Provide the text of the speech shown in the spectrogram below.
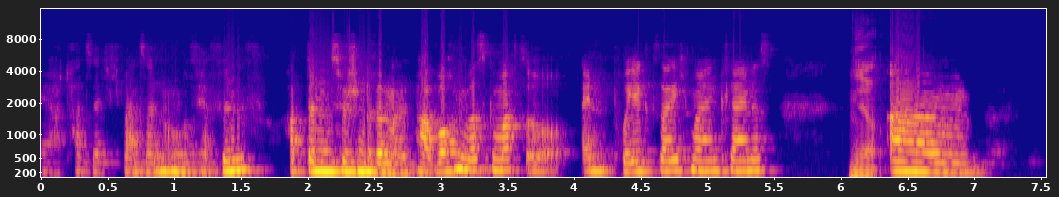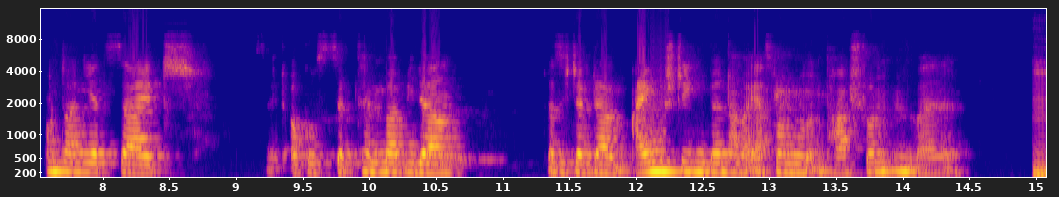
ja, tatsächlich waren es dann ungefähr fünf. Habe dann zwischendrin mal ein paar Wochen was gemacht, so ein Projekt, sage ich mal, ein kleines. Ja. Ähm, und dann jetzt seit, seit August, September wieder, dass ich da wieder eingestiegen bin, aber erstmal nur ein paar Stunden, weil mhm.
